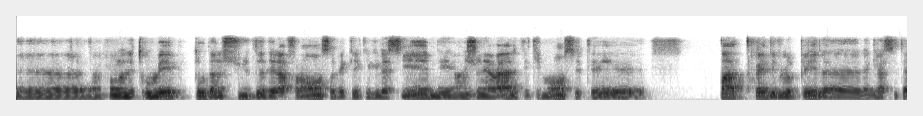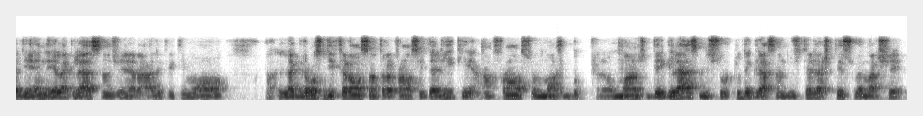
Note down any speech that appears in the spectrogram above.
euh, on le trouvait plutôt dans le sud de la France avec quelques glaciers, mais en général, effectivement, c'était pas très développé la, la glace italienne et la glace en général, effectivement. La grosse différence entre France et l'Italie, c'est qu'en France, on mange, on mange des glaces, mais surtout des glaces industrielles achetées sur le marché.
